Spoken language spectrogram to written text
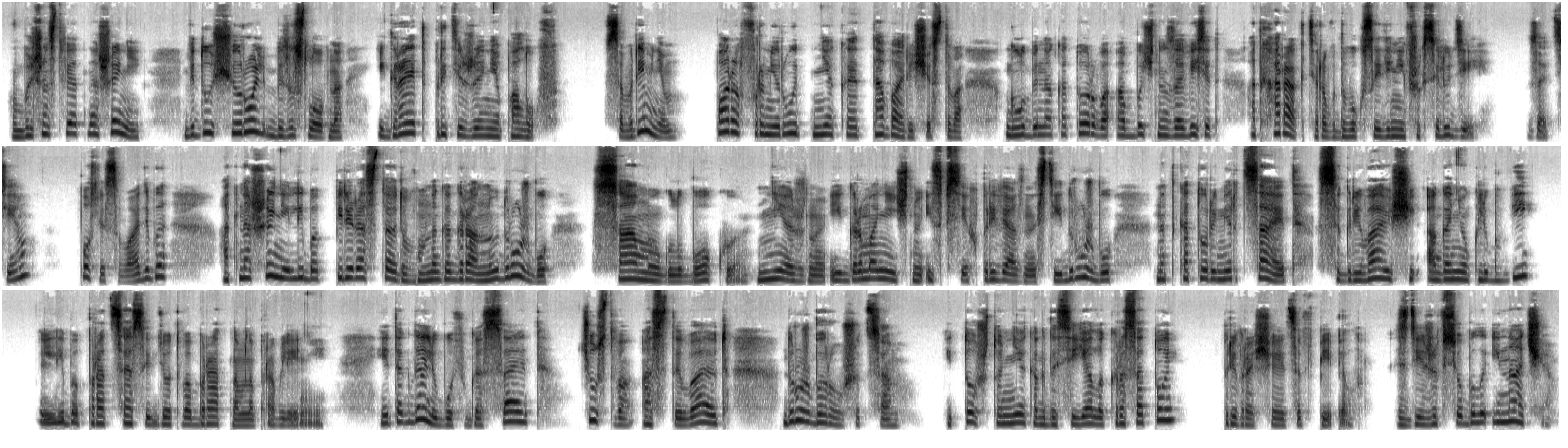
В большинстве отношений ведущую роль, безусловно, играет притяжение полов. Со временем пара формирует некое товарищество, глубина которого обычно зависит от характеров двух соединившихся людей. Затем, после свадьбы, отношения либо перерастают в многогранную дружбу, самую глубокую, нежную и гармоничную из всех привязанностей дружбу, над которой мерцает согревающий огонек любви, либо процесс идет в обратном направлении. И тогда любовь угасает, Чувства остывают, дружба рушится. И то, что некогда сияло красотой, превращается в пепел. Здесь же все было иначе.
